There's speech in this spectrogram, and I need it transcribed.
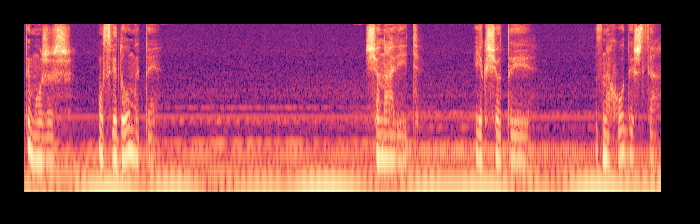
ти можеш усвідомити, що навіть якщо ти знаходишся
